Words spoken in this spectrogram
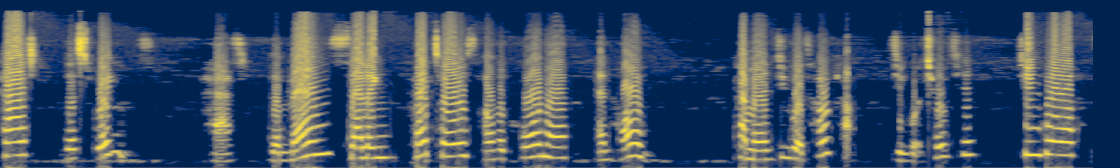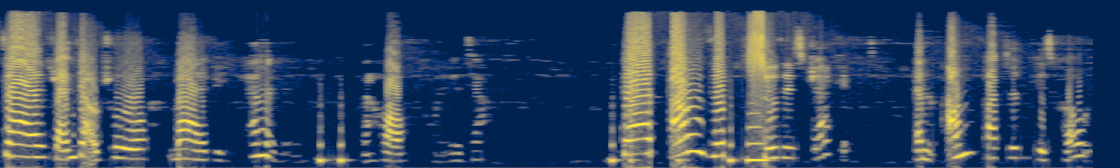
past the swings, past the men selling pretzels on the corner and home. 他们经过操场，经过秋千，经过在转角处卖饼干的人，然后回了家。 Dad unzipped Susie's jacket and unbuttoned his coat.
